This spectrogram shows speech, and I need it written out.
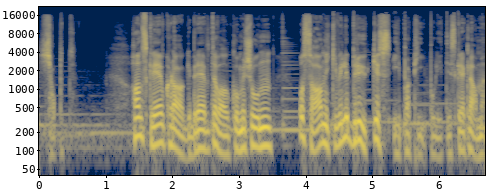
kjapt. Han skrev klagebrev til valgkommisjonen og sa han ikke ville brukes i partipolitisk reklame.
